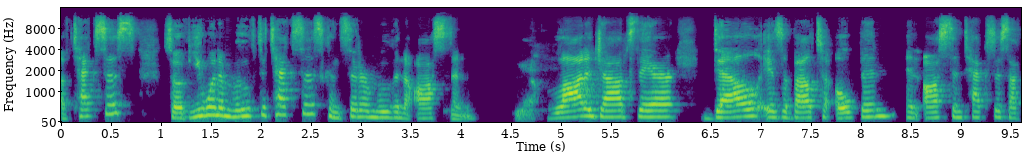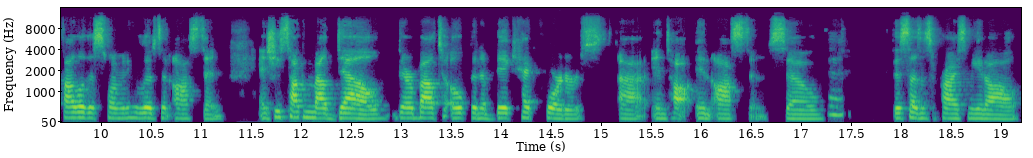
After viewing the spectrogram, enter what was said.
of Texas. So if you want to move to Texas, consider moving to Austin. Yeah. A lot of jobs there. Dell is about to open in Austin, Texas. I follow this woman who lives in Austin, and she's talking about Dell. They're about to open a big headquarters uh, in ta- in Austin. So this doesn't surprise me at all.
